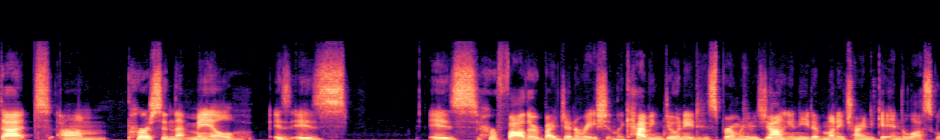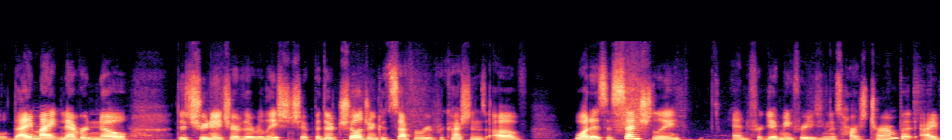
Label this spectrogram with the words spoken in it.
that um, person, that male, is is is her father by generation, like having donated his sperm when he was young in need of money trying to get into law school. They might never know the true nature of their relationship, but their children could suffer repercussions of what is essentially, and forgive me for using this harsh term, but I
